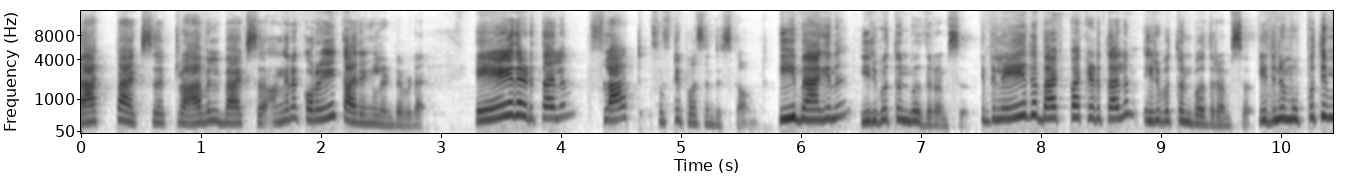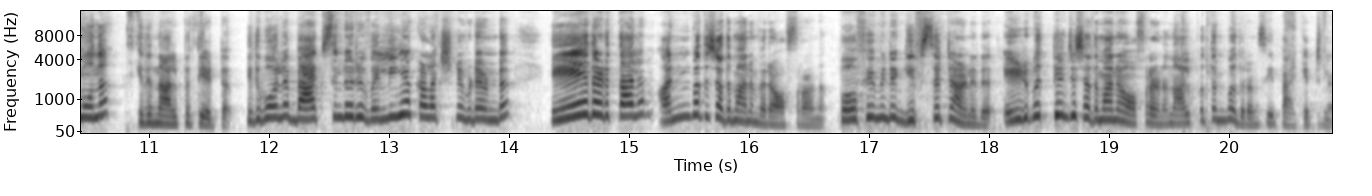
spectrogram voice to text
backpacks travel bags അങ്ങനെ കുറേ കാര്യങ്ങളുണ്ട് ഇവിടെ. ഏതെടുത്താലും ഫ്ലാറ്റ് ഫിഫ്റ്റി പെർസെന്റ് ഡിസ്കൗണ്ട് ഈ ബാഗിന് ഇരുപത്തൊൻപത് റംസ് ഇതിൽ ഏത് ബാക്ക് പാക്ക് എടുത്താലും ഇരുപത്തൊൻപത് റംസ് ഇതിന് മുപ്പത്തിമൂന്ന് ഇത് നാൽപ്പത്തിയെട്ട് ഇതുപോലെ ബാഗ്സിന്റെ ഒരു വലിയ കളക്ഷൻ ഇവിടെ ഉണ്ട്. ഏതെടുത്താലും അൻപത് ശതമാനം വരെ ഓഫറാണ്. പെർഫ്യൂമിന്റെ ഗിഫ്റ്റ് സെറ്റ് ആണിത്. എഴുപത്തിയഞ്ച് ശതമാനം ഓഫറാണ്. നാൽപ്പത്തൊൻപത് റംസ് ഈ പാക്കറ്റിന്.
